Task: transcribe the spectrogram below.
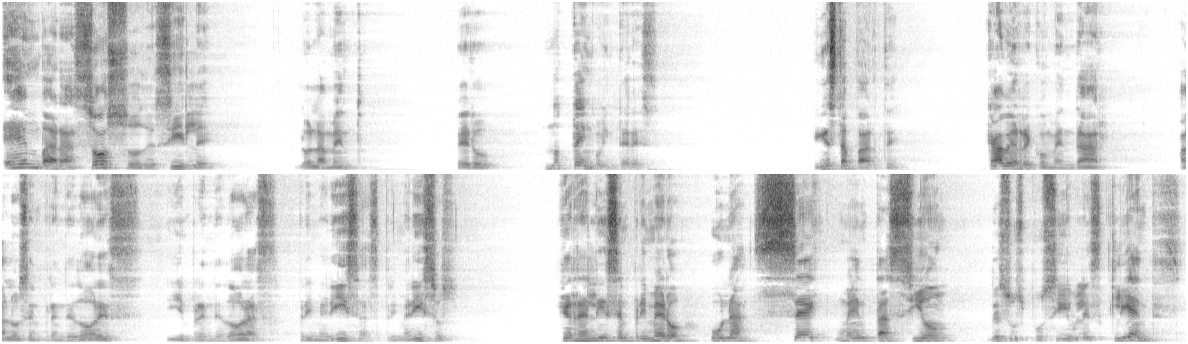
embarazoso decirle, lo lamento, pero no tengo interés. En esta parte, cabe recomendar a los emprendedores y emprendedoras primerizas, primerizos, que realicen primero una segmentación de sus posibles clientes.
